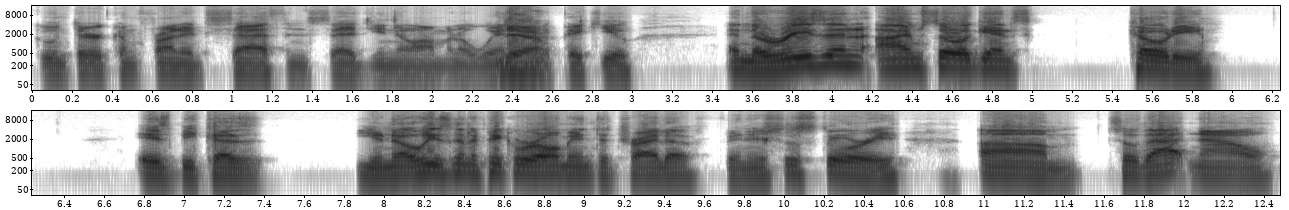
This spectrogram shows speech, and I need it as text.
Gunther confronted Seth and said, "You know, I'm going to win. Yeah. I'm going to pick you." And the reason I'm so against Cody is because you know he's going to pick Roman to try to finish the story. Um, so that now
